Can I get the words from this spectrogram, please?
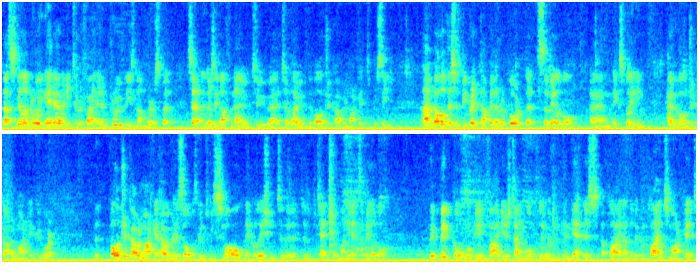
That's still a growing area. We need to refine and improve these numbers, but certainly there's enough now to, uh, to allow the voluntary carbon market to proceed. And all of this has been written up in a report that's available um, explaining how the voluntary carbon market could work. The voluntary carbon market, however, is always going to be small in relation to the, to the potential money that's available. The big goal will be in five years' time, hopefully, when we can get this applied under the compliance market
